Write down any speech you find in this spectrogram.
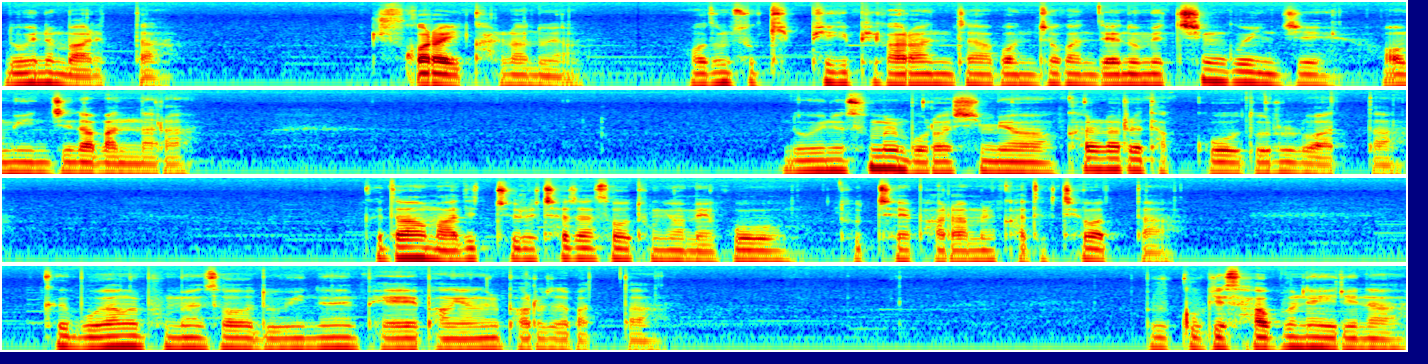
노인은 말했다. 죽어라 이 갈라노야. 어둠 속 깊이 깊이 가라앉아 먼저 간 내 놈의 친구인지 어미인지 나 만나라. 노인은 숨을 몰아쉬며 칼날을 닫고 노를 놓았다. 그 다음 아랫줄을 찾아서 동여매고 돛에 바람을 가득 채웠다. 그 모양을 보면서 노인은 배의 방향을 바로잡았다. 물고기 4분의 1이나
